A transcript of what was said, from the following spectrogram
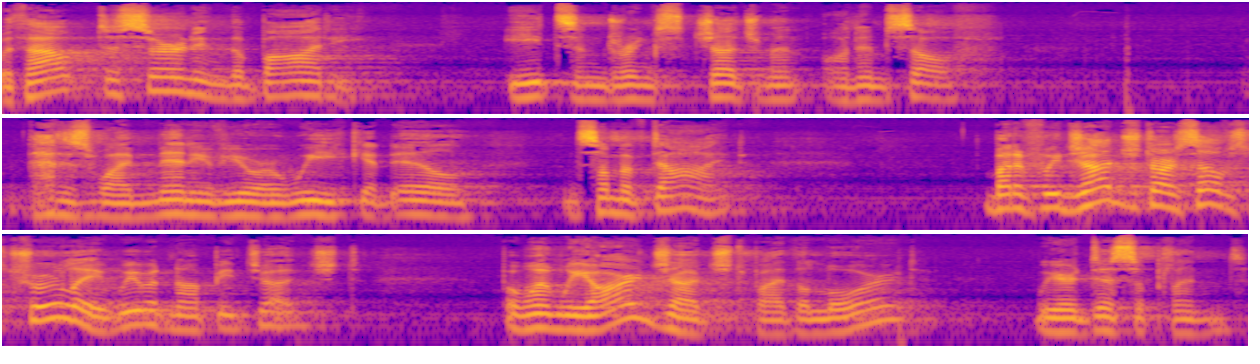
without discerning the body eats and drinks judgment on himself. That is why many of you are weak and ill, and some have died. But if we judged ourselves truly, we would not be judged. But when we are judged by the Lord, we are disciplined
